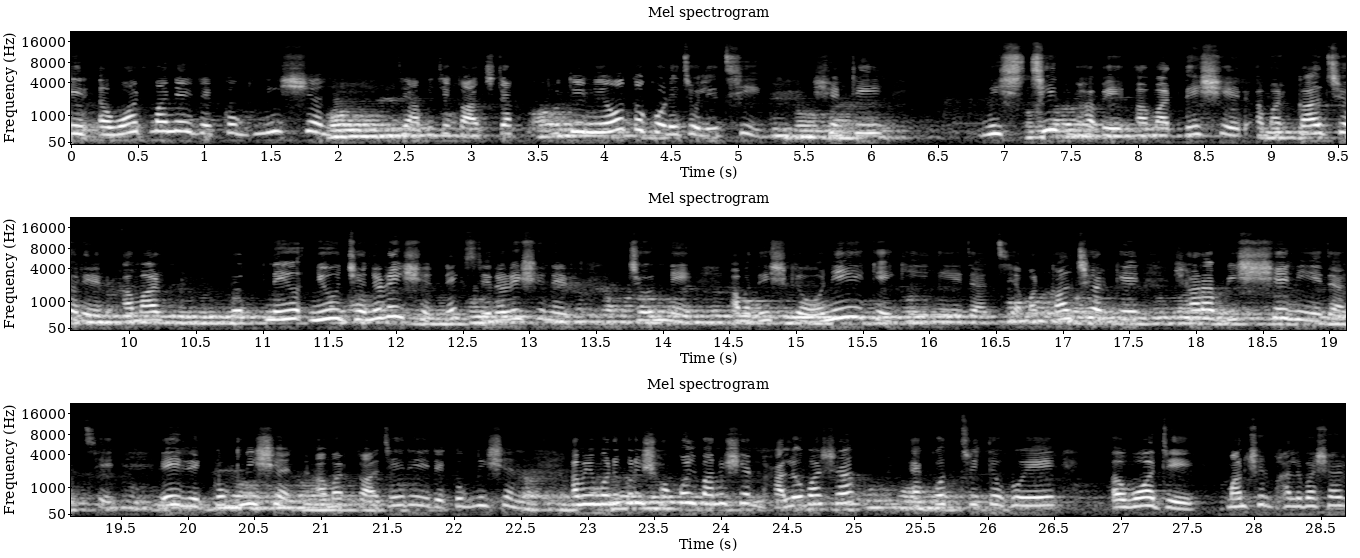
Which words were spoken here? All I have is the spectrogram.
এই অ্যাওয়ার্ড মানে রেকগনিশন যে আমি যে কাজটা প্রতিনিয়ত করে চলেছি, সেটি নিশ্চিতভাবে আমার দেশের, আমার কালচারের আমার নিউ জেনারেশন নেক্সট জেনারেশনের জন্যে আমার দেশকে অনেক এগিয়ে নিয়ে যাচ্ছে, আমার কালচারকে সারা বিশ্বে নিয়ে যাচ্ছে। এই রেকগনিশন আমার কাজের এই রেকগনিশন আমি মনে করি সকল মানুষের ভালোবাসা একত্রিত হয়ে অ্যাওয়ার্ডে মানুষের ভালোবাসার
